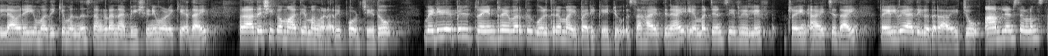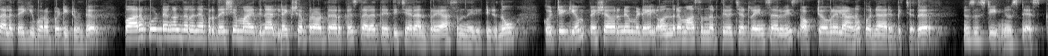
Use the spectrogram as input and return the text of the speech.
എല്ലാവരെയും വധിക്കുമെന്ന് സംഘടന ഭീഷണി മുഴക്കിയതായി പ്രാദേശിക മാധ്യമങ്ങൾ റിപ്പോർട്ട് ചെയ്തു. വെടിവയ്പിൽ ട്രെയിൻ ഡ്രൈവർക്ക് ഗുരുതരമായി പരിക്കേറ്റു. സഹായത്തിനായി എമർജൻസി റിലീഫ് ട്രെയിൻ അയച്ചതായി റെയിൽവേ അധികൃതർ അറിയിച്ചു. ആംബുലൻസുകളും സ്ഥലത്തേക്ക് പുറപ്പെട്ടിട്ടുണ്ട്. പാറക്കൂട്ടങ്ങൾ നിറഞ്ഞ പ്രദേശമായതിനാൽ രക്ഷാപ്രവർത്തകർക്ക് സ്ഥലത്ത് എത്തിച്ചേരാൻ പ്രയാസം നേരിട്ടിരുന്നു. കുറ്റയ്ക്കും പെഷാവറിനും ഇടയിൽ ഒന്നര മാസം നിർത്തിവെച്ച ട്രെയിൻ സർവീസ് ഒക്ടോബറിലാണ് പുനരാരംഭിച്ചത്. News sixteen news desk.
